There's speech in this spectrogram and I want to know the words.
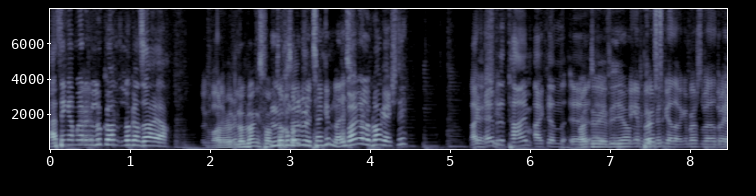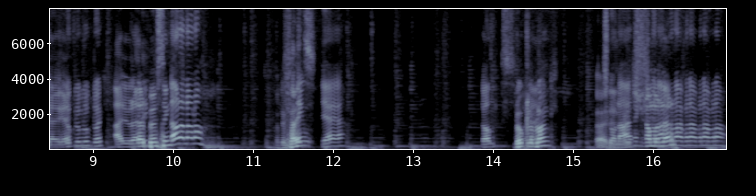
I think I'm gonna look on look on Xayah. Look, Uh, Volibear. LeBlanc is from Look top on side. Bollywood, tank him, nice. I'm going on LeBlanc actually. Like Okay, every time I can. Uh, Why do we have Eon? We can come burst in? together, we can burst together, Drake. Okay, okay. Look, look, look, Drake. Are you They're ready? bursting. No, no, no, no. Can we I think- fight? Yeah, yeah. Don't. Look, okay. LeBlanc. Uh, Let's go now, I think. Come Go on, now, then. go now, go now, go now, go now.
